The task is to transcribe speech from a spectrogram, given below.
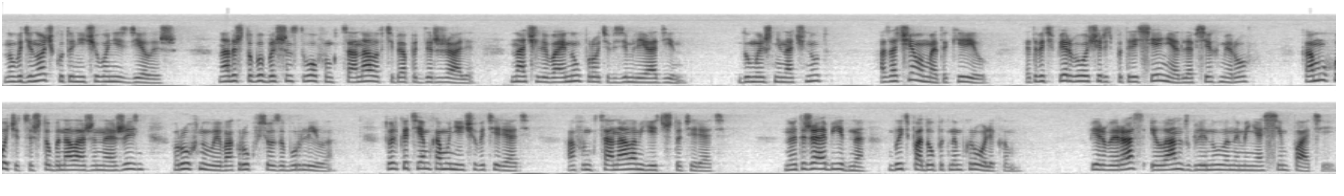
но в одиночку ты ничего не сделаешь. Надо, чтобы большинство функционалов тебя поддержали, начали войну против Земли-1. Думаешь, не начнут? А зачем им это, Кирилл? Это ведь в первую очередь потрясение для всех миров. Кому хочется, чтобы налаженная жизнь рухнула и вокруг все забурлило? Только тем, кому нечего терять, а функционалам есть что терять. Но это же обидно, быть подопытным кроликом. Первый раз Илан взглянула на меня с симпатией.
